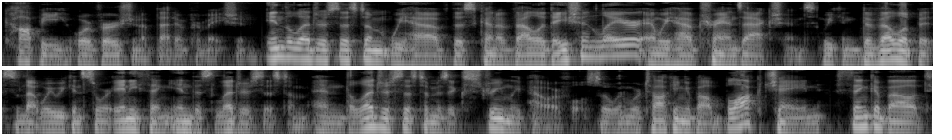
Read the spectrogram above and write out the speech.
copy or version of that information. In the ledger system, we have this kind of validation layer and we have transactions. We can develop it so that way we can store anything in this ledger system. And the ledger system is extremely powerful. So when we're talking about blockchain, think about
